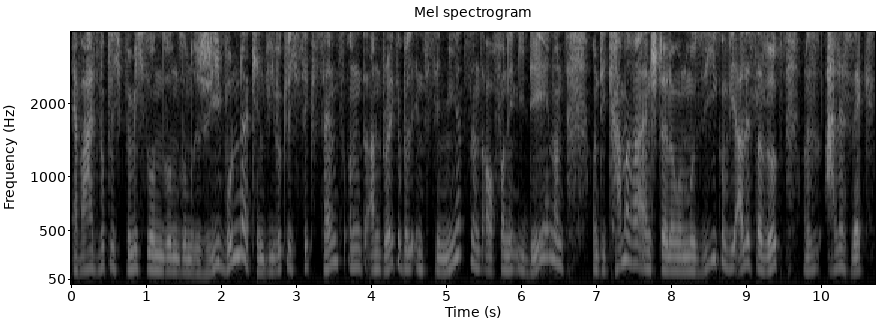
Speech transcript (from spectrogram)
er war halt wirklich für mich so ein, so ein, so ein Regie-Wunderkind, wie wirklich Six Sense und Unbreakable inszeniert sind, auch von den Ideen und, und die Kameraeinstellungen und Musik und wie alles da wirkt. Und es ist alles weg.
